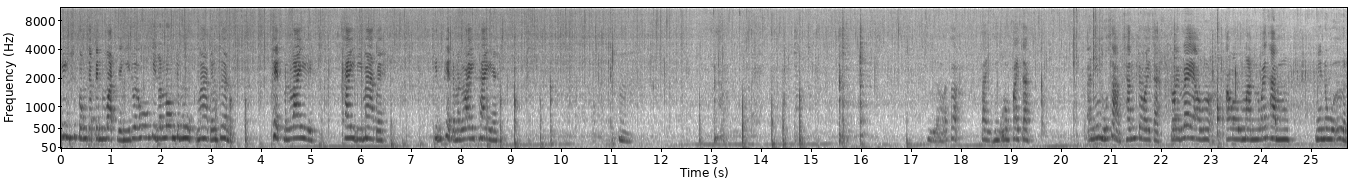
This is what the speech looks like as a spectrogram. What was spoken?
ยิ่งตรงจะเป็นหวัดอย่างนี้ด้วยโอ้กินแล้วโล่งจมูกมากเลยเพื่อนเผ็ดมันไล่ไข้ดีมากเลย กินเผ็ดแต่มันไล่ไข้ไงเหลืองแล้วก็ใส่ หมูลงไปจ้ะ อันนี้หมูสามชั้นจอยจ้ะ จอยแร่เอาเอามันไว้ทำเมนูอื่น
